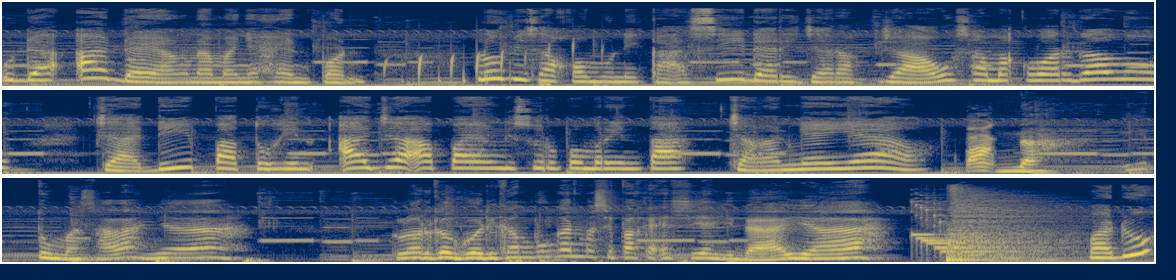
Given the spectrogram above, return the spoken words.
udah ada yang namanya handphone. Lu bisa komunikasi dari jarak jauh sama keluarga lu. Jadi patuhin aja apa yang disuruh pemerintah. Jangan ngeyel. Nah, itu masalahnya. Keluarga gua di kampung kan masih pakai Asia Hidayah. Waduh,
